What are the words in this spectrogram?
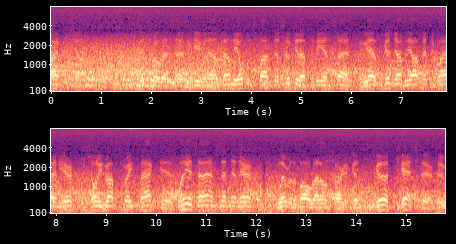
Rifle shot. Good throw that time. McGee went out, found the open spot, just hooked it up to the inside. So we have a good job of the offensive line here. Tony dropped straight back. Uh, plenty of time sitting in there. Deliver the ball right on target. Good, good catch there, too.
